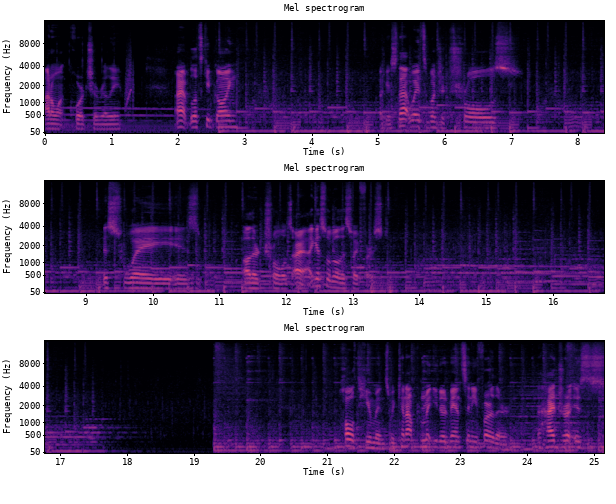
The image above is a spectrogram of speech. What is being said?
I don't, want Korcha, really. Alright, let's keep going. Okay, so that way it's a bunch of trolls. This way is other trolls. Alright, I guess we'll go this way first. Halt, humans. We cannot permit you to advance any further. The Hydra is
